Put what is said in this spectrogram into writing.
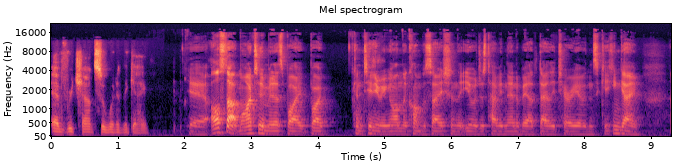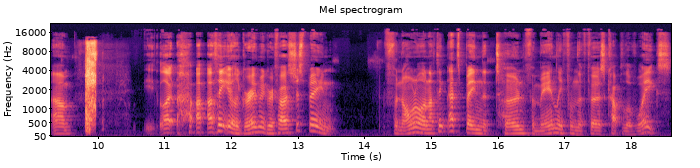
every chance of winning the game. Yeah, I'll start my two minutes by by continuing on the conversation that you were just having then about Daly Cherry Evans' kicking game. Um, like I, I think you'll agree with me, Griffo. It's just been phenomenal, and I think that's been the turn for Manly from the first couple of weeks.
